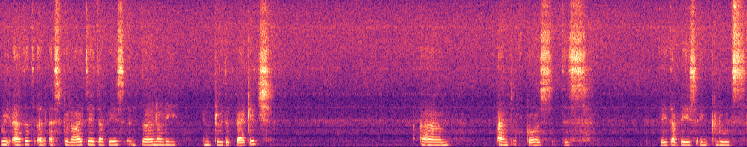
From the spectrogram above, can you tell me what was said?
we added an SQLite database internally into the package um, and of course this database includes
